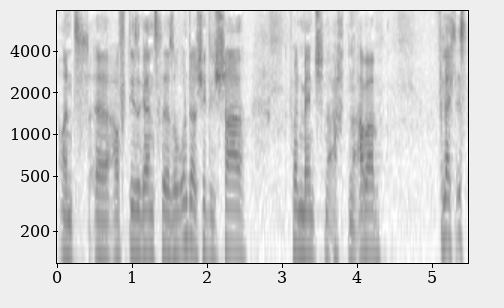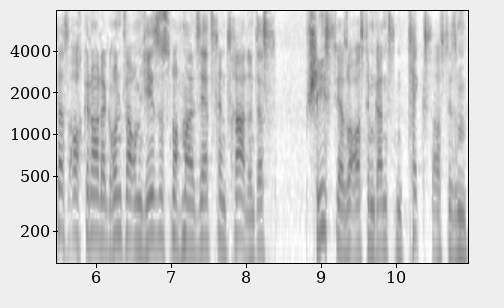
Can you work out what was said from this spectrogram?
und äh, auf diese ganze so unterschiedliche Schar von Menschen achten. Aber vielleicht ist das auch genau der Grund, warum Jesus nochmal sehr zentral, und das schießt ja so aus dem ganzen Text, aus diesem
